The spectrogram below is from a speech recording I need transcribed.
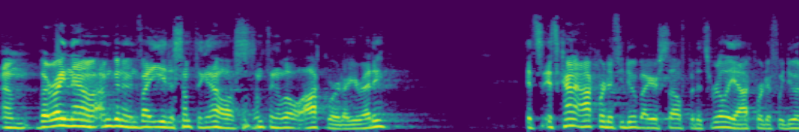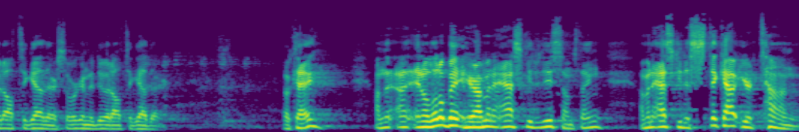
Um, but right now, I'm going to invite you to something else, something a little awkward. Are you ready? It's, it's kind of awkward if you do it by yourself, but it's really awkward if we do it all together. So we're going to do it all together. Okay? I'm, uh, in a little bit here, I'm going to ask you to do something. I'm going to ask you to stick out your tongue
